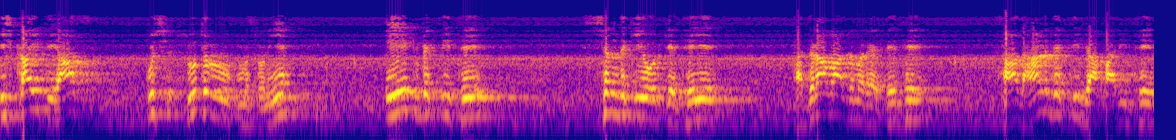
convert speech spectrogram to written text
इसका इतिहास कुछ सूत्र रूप में सुनिए। एक व्यक्ति थे, सिंध की ओर के थे ये, हैदराबाद में रहते थे, साधारण व्यक्ति, व्यापारी थे,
